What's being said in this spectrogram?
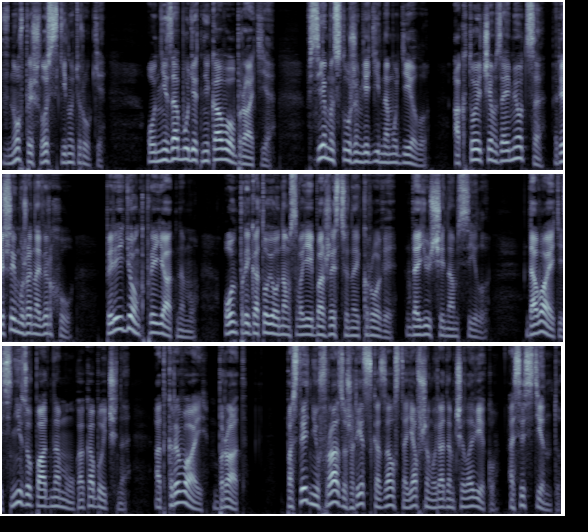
Вновь пришлось скинуть руки. «Он не забудет никого, братья. Все мы служим единому делу, а кто и чем займется, решим уже наверху. Перейдем к приятному. Он приготовил нам своей божественной крови, дающей нам силу. Давайте, снизу по одному, как обычно. Открывай, брат. Последнюю фразу жрец сказал стоявшему рядом человеку, ассистенту.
